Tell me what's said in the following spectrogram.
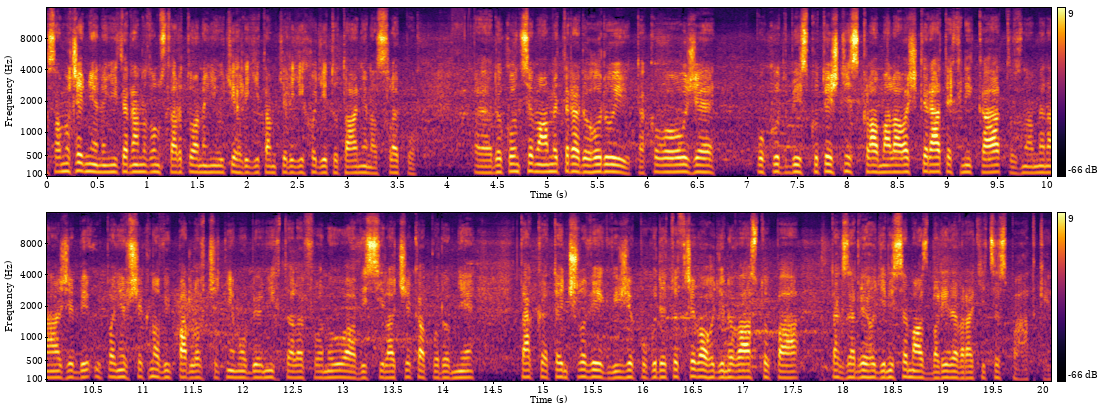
Samozřejmě není teda na tom startu a není u těch lidí, tam ti lidi chodí totálně naslepo. Eh, dokonce máme teda dohodu i takovou, že pokud by skutečně zklamala veškerá technika, to znamená, že by úplně všechno vypadlo, včetně mobilních telefonů a vysílaček a podobně, tak ten člověk ví, že pokud je to třeba hodinová stopa, tak za dvě hodiny se má zbalit a vrátit se zpátky.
